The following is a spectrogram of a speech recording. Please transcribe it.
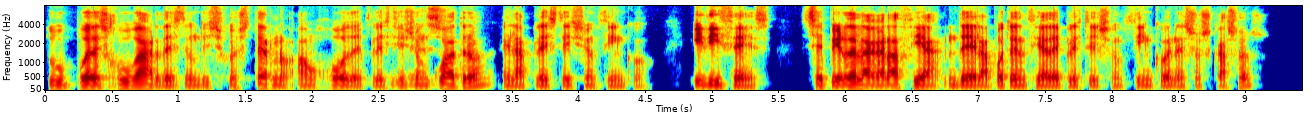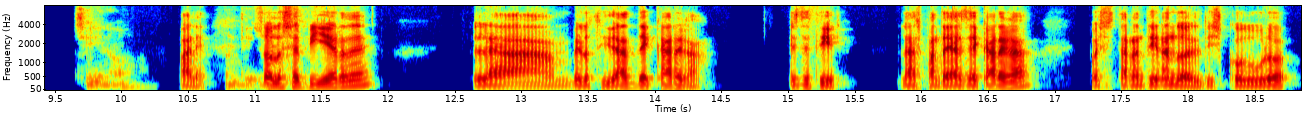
tú puedes jugar desde un disco externo a un juego de PlayStation eso. 4 en la PlayStation 5 y dices, ¿se pierde la gracia de la potencia de PlayStation 5 en esos casos? Sí, ¿no? Vale, Entiendo. solo se pierde la velocidad de carga. Es decir, las pantallas de carga pues estarán tirando del disco duro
